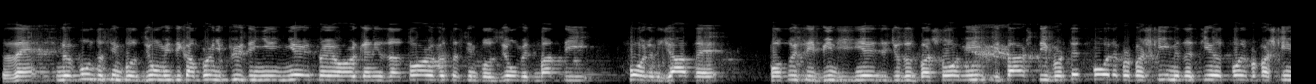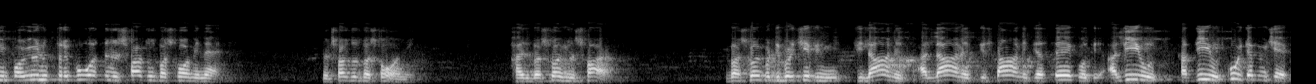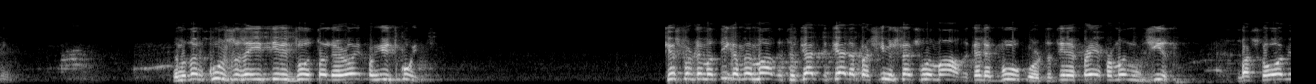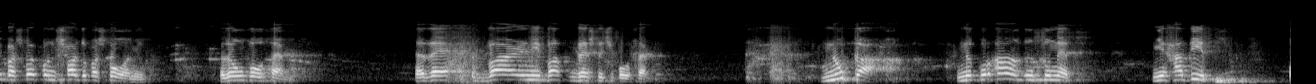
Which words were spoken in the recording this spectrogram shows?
Dhe, në fund të simpoziumit, i kam bërë një pyetje njërit prej organizatorëve të simpoziumit, mbasi folëm gjatë dhe pothuajse i bindi gjithë njerëzit që duhet të bashkohemi, i thashë ti vërtet fole për bashkimin dhe të tjerët folën për bashkimin, por ju nuk treguat se në çfarë duhet të bashkohemi ne. Në çfarë duhet të bashkohemi? Hajde të bashkohemi në çfarë? Të bashkohemi për t'i bërë qefin Filanit, Alanit, Fistanit, Jastekut, Aliut, Kadiut, kujt t'i bëjmë qefin? Domethënë, kush është ai i cili duhet të tolerojë për hir të kujt? Kjo është problematika më e madhe, se fjala, fjala bashkim është fjalë shumë e madhe, fjalë e bukur, të cilën po e përmendin gjithë, bashkohemi, bashkohemi, por në çfarë do bashkohemi. Dhe unë po u them. Dhe vareni vath në vesh këtë që po u them. Nuk ka në Kur'an dhe në Sunet një hadith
